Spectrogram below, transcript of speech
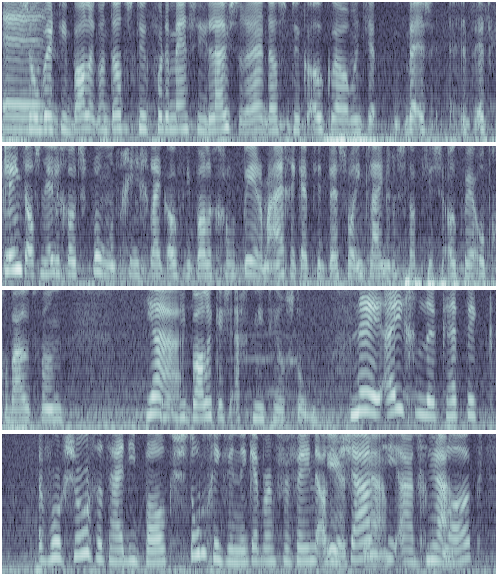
En- Zo werd die balk, want dat is natuurlijk voor de mensen die luisteren, hè, dat is natuurlijk ook wel, want je, het, het klinkt als een hele grote sprong, want dan ging je gelijk over die balk galopperen. Maar eigenlijk heb je het best wel in kleinere stapjes ook weer opgebouwd van, Ja, die balk is echt niet heel stom. nee, eigenlijk heb ik ervoor gezorgd dat hij die balk stom ging vinden. Ik heb er een vervelende Eerst, associatie aan geplakt.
